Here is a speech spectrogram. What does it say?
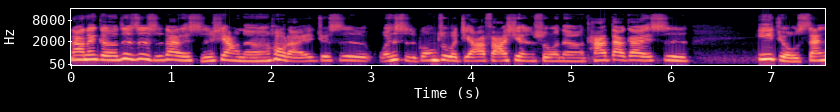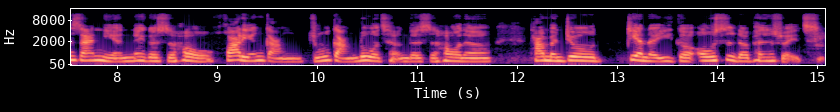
那那个日治时代的石像呢，后来就是文史工作家发现说呢，它大概是。一九三三年那个时候，花莲港主港落成的时候呢，他们就建了一个欧式的喷水池，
